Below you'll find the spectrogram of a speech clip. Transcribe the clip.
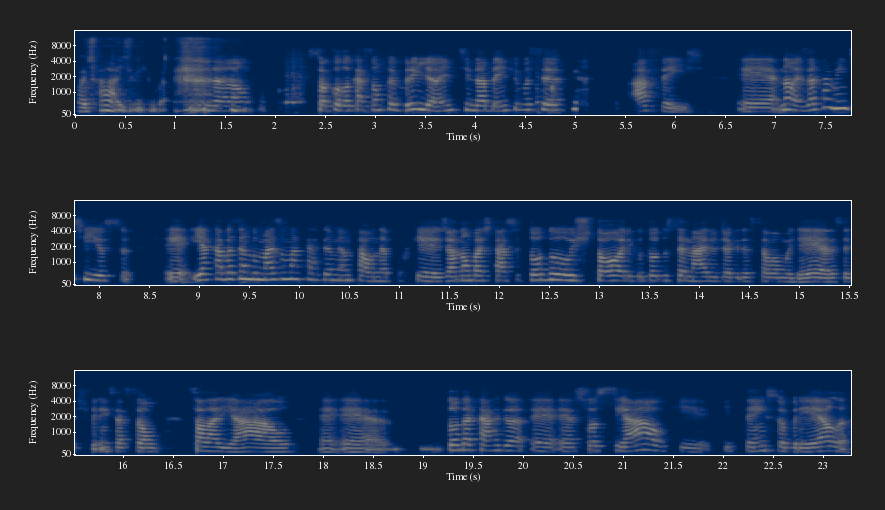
Pode falar, Júlia. Não, sua colocação foi brilhante, ainda bem que você a fez. É, não, exatamente isso. É, e acaba sendo mais uma carga mental, né? Porque já não bastasse todo o histórico, todo o cenário de agressão à mulher, essa diferenciação salarial, é, é, toda a carga é, é, social que, que tem sobre ela,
